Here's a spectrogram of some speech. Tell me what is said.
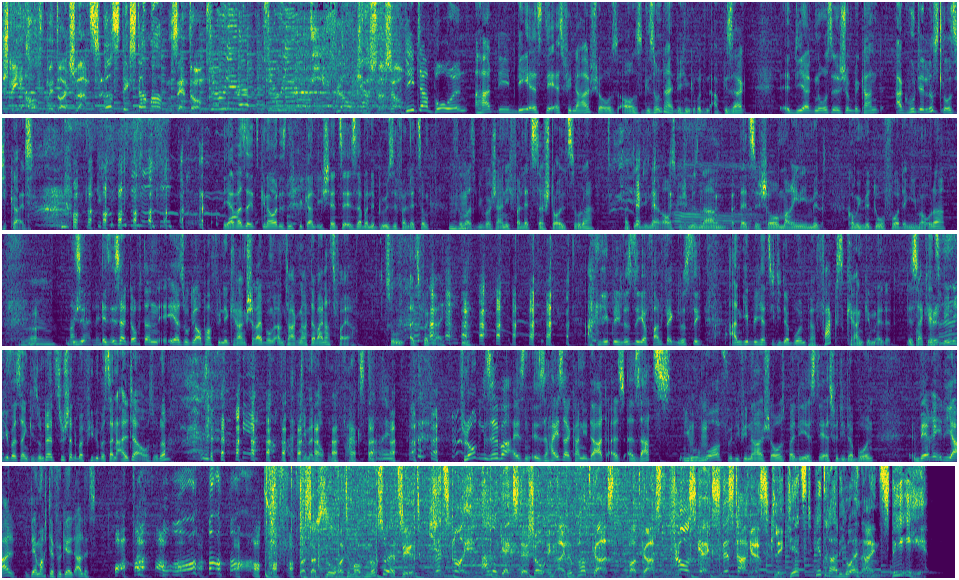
Steh auf mit Deutschlands lustigster Morgensendung. Die Flo Kerschner Show. Dieter Bohlen hat die DSDS-Finalshows aus gesundheitlichen Gründen abgesagt. Äh, Diagnose ist schon bekannt, akute Lustlosigkeit. ja, was er jetzt genau hat, ist nicht bekannt. Ich schätze, ist aber eine böse Verletzung. Sowas wie wahrscheinlich verletzter Stolz, oder? Nachdem sie ihn ja rausgeschmissen haben, letzte Show, mache ich nicht mit. Komme ich mir doof vor, denke ich mal, oder? Diese- Wahrscheinlich. Es ist halt doch dann eher so glaubhaft wie eine Krankschreibung am Tag nach der Weihnachtsfeier. So als Vergleich. Hm? Angeblich lustiger Funfact, lustig. Angeblich hat sich Dieter Bohlen per Fax krank gemeldet. Das sagt Okay. jetzt wenig über seinen Gesundheitszustand, aber viel über sein Alter aus, oder? Hat jemand auch einen Fax daheim? Flori Silbereisen ist heißer Kandidat als Ersatzjuror für die Finalshows bei DSDS für Dieter Bohlen. Wäre ideal. Der macht ja für Geld alles. Was hat Flo heute Morgen noch so erzählt? Jetzt neu. Alle Gags der Show in einem Podcast. Podcast Flo's Gags des Tages. Klick jetzt hitradio n1.de.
